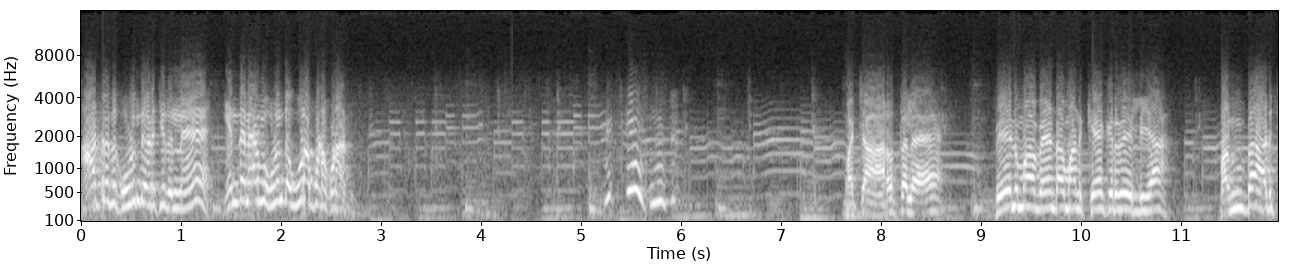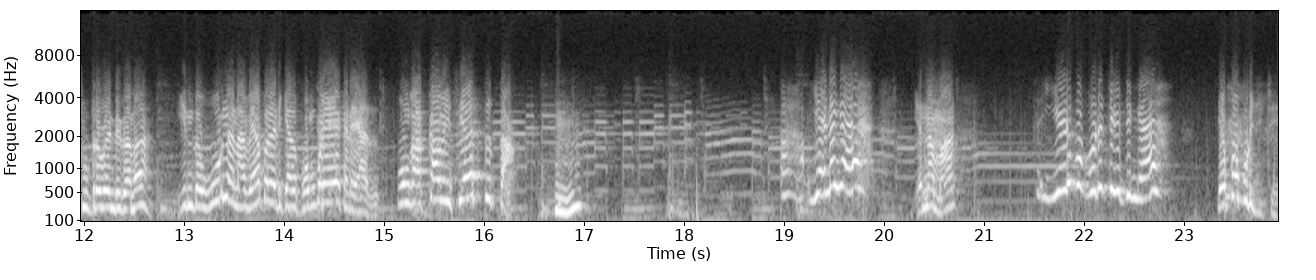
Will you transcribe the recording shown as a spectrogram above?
ஆட்டுறதுக்கு உளுந்து அடிச்சதுன்னு எந்த நேரமும் உளுந்த ஊற போடக்கூடாது. மச்சான் அறத்துல வேணுமா வேண்டாமான்னு கேக்குறதே இல்லையா? வந்தா அடிச்சு விட்டுற வேண்டியதானே? இந்த ஊர்ல நான் வேப்பல் அடிக்காத பொம்பளையே கிடையாது. உங்க அக்காவையும் சேர்த்து தான் என்னங்க? என்னம்மா? இடுப்பு பிடிச்சுக்கிட்டீங்க எப்ப பிடிச்சிச்சு?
